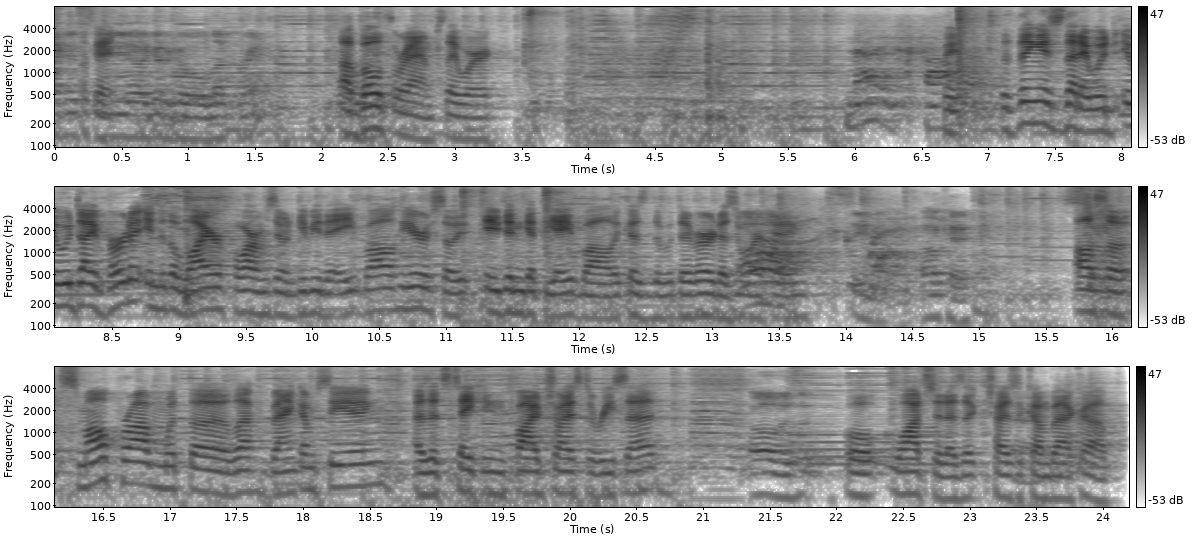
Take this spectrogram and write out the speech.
obviously, Okay. uh, I gotta go left ramp. Uh, both ramps, they work. Wait, the thing is that it would it would divert it into the wire forms. It would give you the eight ball here, so it, it didn't get the eight ball because the diverter doesn't working. Oh, see that. Okay. So- Also, small problem with the left bank I'm seeing, as it's taking five tries to reset. Oh, is it? Well, watch it as it tries to come back up.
